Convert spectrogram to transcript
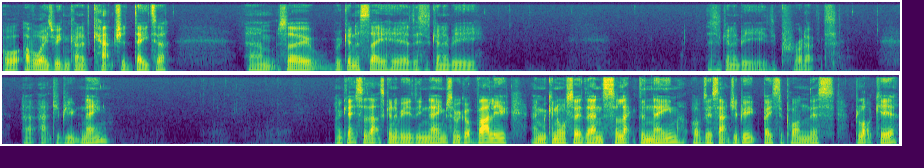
or other ways we can kind of capture data. Um, so we're going to say here this is going to be this is going to be the product uh, attribute name. Okay, so that's going to be the name. So we've got value, and we can also then select the name of this attribute based upon this block here.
